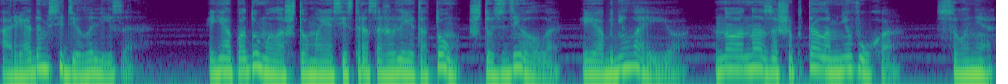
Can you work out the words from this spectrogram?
а рядом сидела Лиза – я подумала, что моя сестра сожалеет о том, что сделала, и обняла ее. Но она зашептала мне в ухо. «Соня,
